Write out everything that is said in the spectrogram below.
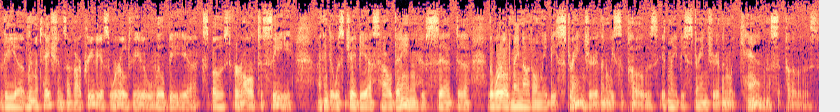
the uh, limitations of our previous worldview will be uh, exposed for all to see. I think it was J.B.S. Haldane who said, uh, the world may not only be stranger than we suppose, it may be stranger than we can suppose.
